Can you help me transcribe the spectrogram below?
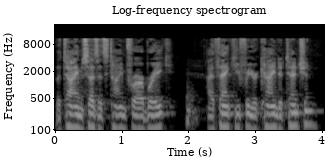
The time says it's time for our break. I thank you for your kind attention.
